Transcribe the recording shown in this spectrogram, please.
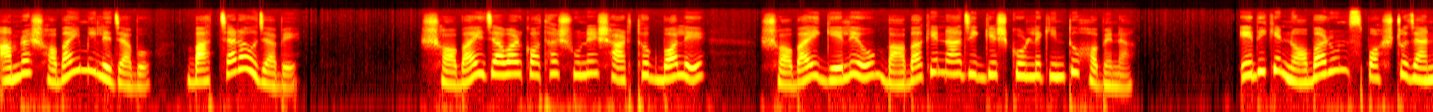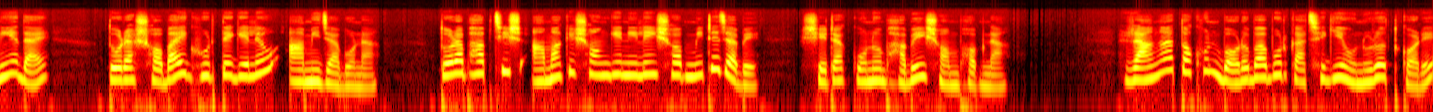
আমরা সবাই মিলে যাব, বাচ্চারাও যাবে। সবাই যাওয়ার কথা শুনে সার্থক বলে, সবাই গেলেও বাবাকে না জিজ্ঞেস করলে কিন্তু হবে না। এদিকে নবারুণ স্পষ্ট জানিয়ে দেয়, তোরা সবাই ঘুরতে গেলেও আমি যাব না। তোরা ভাবছিস আমাকে সঙ্গে নিলেই সব মিটে যাবে? সেটা কোনোভাবেই সম্ভব না। রাঙা তখন বড়বাবুর কাছে গিয়ে অনুরোধ করে,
